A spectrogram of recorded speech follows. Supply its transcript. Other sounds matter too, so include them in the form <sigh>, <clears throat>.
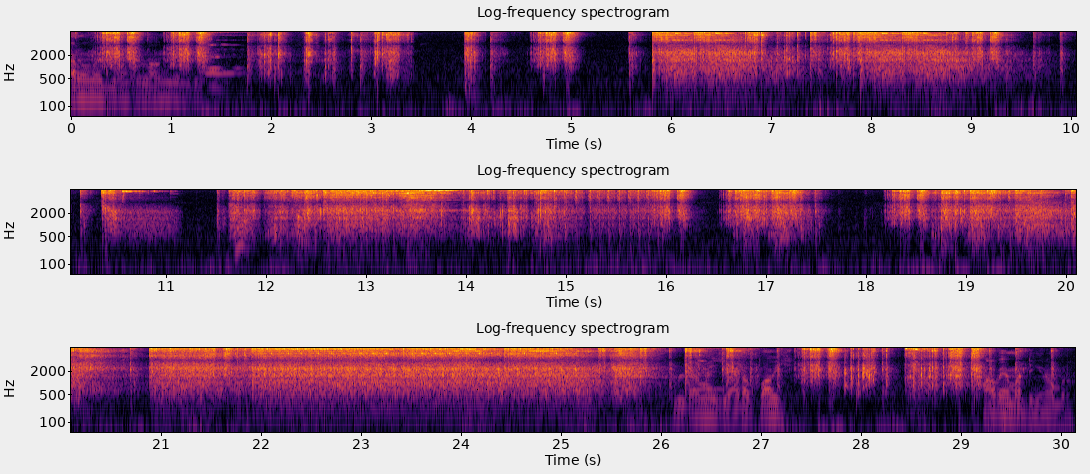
ஐயோ வேற ஒன்று அடிக்கிறான் லாங்ல இருந்து ஃபுல் டேமேஜ் அடப்பாவி சாவே மாட்டேங்கிறான் ப்ரோ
